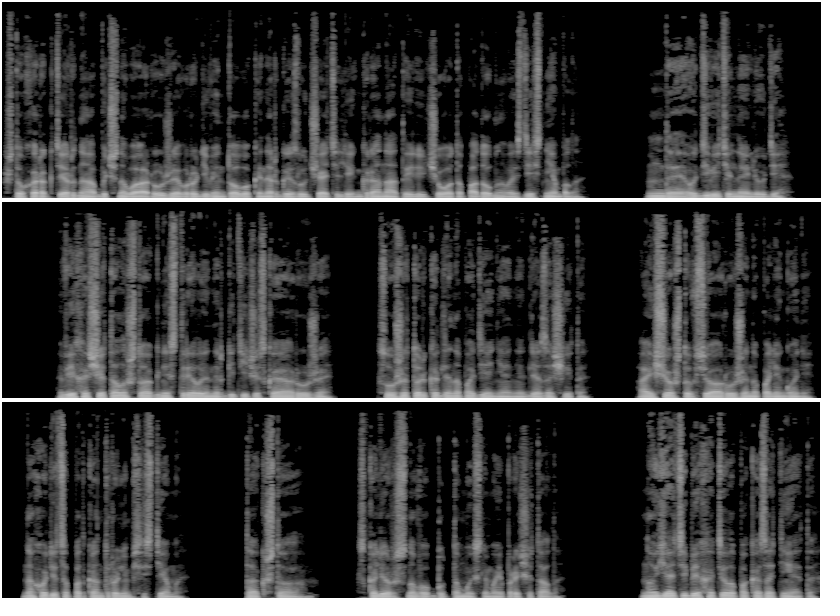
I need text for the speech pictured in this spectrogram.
Что характерно, обычного оружия, вроде винтовок, энергоизлучателей, гранаты или чего-то подобного, здесь не было. Да, удивительные люди. Виха считал, что огнестрел и энергетическое оружие служат только для нападения, а не для защиты. А еще что все оружие на полигоне находится под контролем системы. Так что... Скалер снова будто мысли мои прочитала. Но я тебе хотела показать не это.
